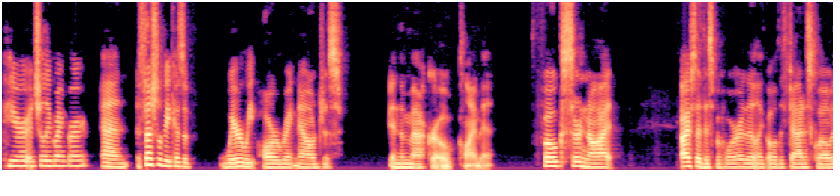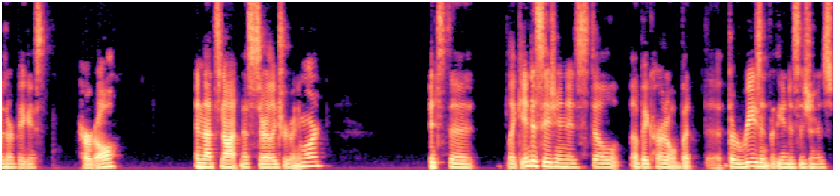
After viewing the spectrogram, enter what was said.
here at Chili Piper. And especially because of where we are right now, just in the macro climate, folks are not I've said this before that like, oh, the status quo is our biggest hurdle. And that's not necessarily true anymore. It's the like indecision is still a big hurdle, but the, the reason for the indecision is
